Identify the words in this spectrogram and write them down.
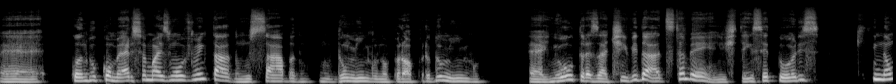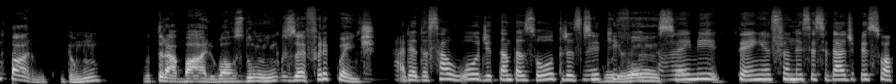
é, quando o comércio é mais movimentado, no sábado, no domingo, no próprio domingo, em outras atividades também. A gente tem setores que não param. Então, o trabalho aos domingos é frequente área da saúde, tantas outras, né, que full time tem essa necessidade pessoal.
